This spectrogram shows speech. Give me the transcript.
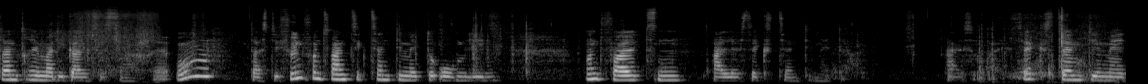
Dann drehen wir die ganze Sache um, dass die 25 cm oben liegen und falzen alle 6 cm. Also bei 6 cm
